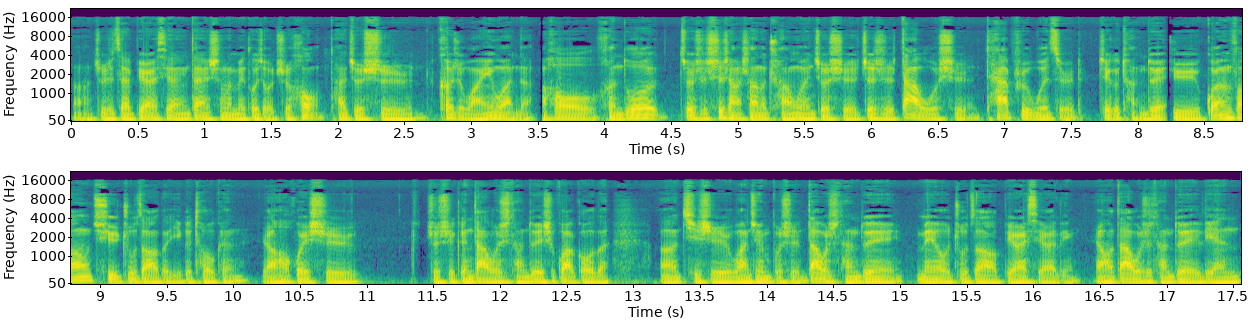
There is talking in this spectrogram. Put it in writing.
啊，就是在 BRC 二零诞生了没多久之后，他就是刻着玩一玩的。然后很多就是市场上的传闻，就是这是大巫师 Taproot Wizard 这个团队去官方去铸造的一个 token，然后会是。就是跟大巫师团队是挂钩的，啊，其实完全不是，大巫师团队没有铸造 BRC 二零，然后大巫师团队连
